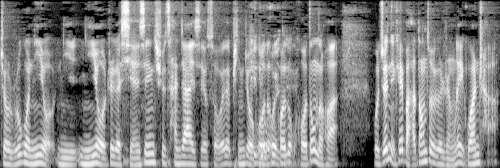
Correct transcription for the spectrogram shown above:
就如果你有你你有这个闲心去参加一些所谓的品酒活动活动活动的话，我觉得你可以把它当做一个人类观察，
